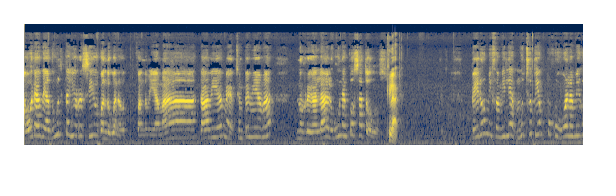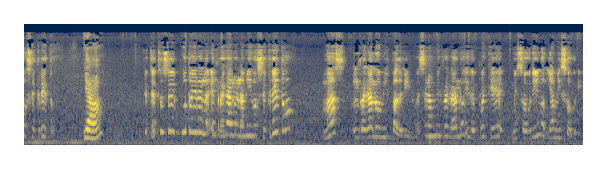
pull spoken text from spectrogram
ahora de adulta yo recibo, cuando, bueno, cuando mi mamá estaba viva, me- siempre mi mamá nos regalaba alguna cosa a todos. Claro. Pero mi familia mucho tiempo jugó al amigo secreto. Ya, Entonces, puta, era la- el regalo del amigo secreto más el regalo a mis padrinos. Ese eran mis regalos y después que mi sobrino y a mi sobrino.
